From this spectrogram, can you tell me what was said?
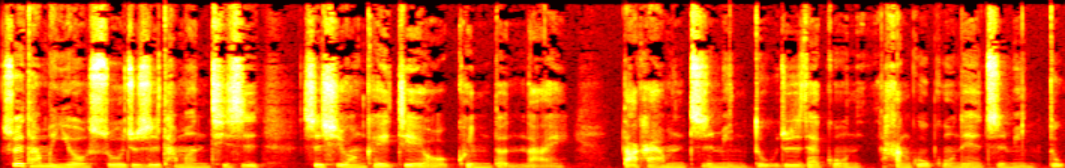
所以他们也有说，就是他们其实是希望可以借由 Queen 等来打开他们知名度，就是在国韩国国内的知名度，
